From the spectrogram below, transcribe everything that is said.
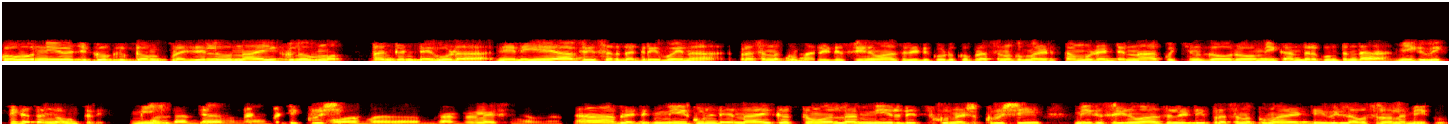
కోవూరు నియోజకవర్గం ప్రజలు నాయకులు మొత్తం కంటే కూడా నేను ఏ ఆఫీసర్ దగ్గరికి పోయినా ప్రసన్న కుమార్ రెడ్డి శ్రీనివాస్ రెడ్డి కొడుకు ప్రసన్న కుమార్ రెడ్డి తమ్ముడు అంటే నాకు ఇచ్చిన గౌరవం మీకు అందరికి ఉంటుందా? మీకు వ్యక్తిగతంగా ఉంటది. మీ కృషి? మీకుండే నాయకత్వం వల్ల మీరు తెచ్చుకున్న కృషి మీకు శ్రీనివాస్ రెడ్డి ప్రసన్న కుమార్ రెడ్డి వీళ్ళ అవసరం మీకు.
